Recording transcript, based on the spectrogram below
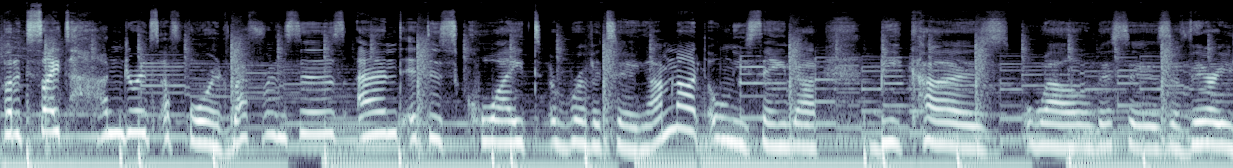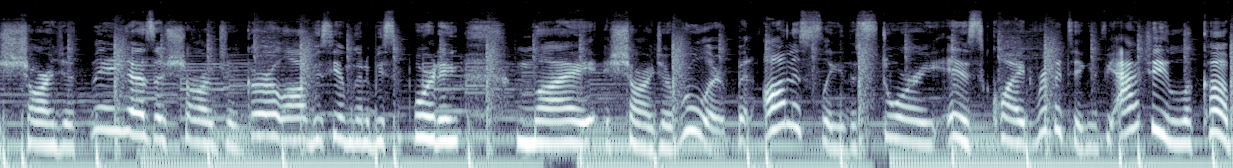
but it cites hundreds of foreign references and it is quite riveting. I'm not only saying that because, well, this is a very Sharjah thing. As a Sharjah girl, obviously, I'm going to be supporting my Sharjah ruler. But honestly, the story is quite riveting. If you actually look up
